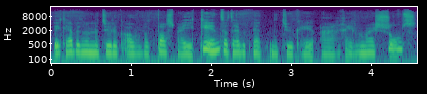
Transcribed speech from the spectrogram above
ik heb het er natuurlijk over wat past bij je kind. Dat heb ik net natuurlijk heel aangegeven. Maar soms,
